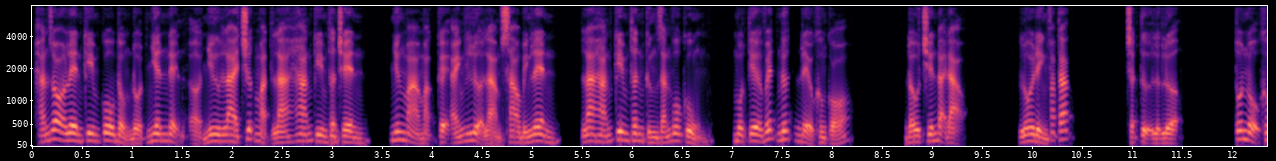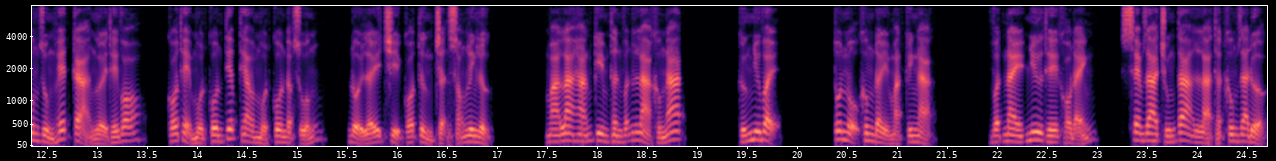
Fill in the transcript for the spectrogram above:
Hắn do lên kim cô bổng đột nhiên nện ở như lai trước mặt la hán kim thân trên, nhưng mà mặc kệ ánh lửa làm sao bính lên, la hán kim thân cứng rắn vô cùng, một tia vết nứt đều không có. Đấu chiến đại đạo, lôi đình phát tắc, trật tự lực lượng. Tôn nộ không dùng hết cả người thế võ, có thể một côn tiếp theo một côn đập xuống, đổi lấy chỉ có từng trận sóng linh lực. Mà la hán kim thân vẫn là không nát. Cứng như vậy, tôn nộ không đầy mặt kinh ngạc vật này như thế khó đánh, xem ra chúng ta là thật không ra được.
